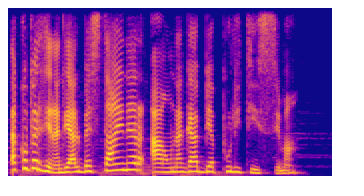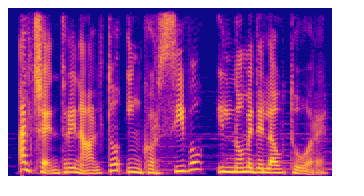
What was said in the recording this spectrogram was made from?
La copertina di Albe Steiner ha una gabbia pulitissima. Al centro, in alto, in corsivo, il nome dell'autore.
